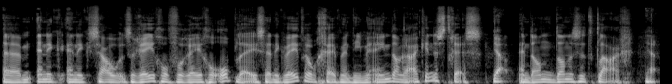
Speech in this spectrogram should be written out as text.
Ehm, en, ik, en ik zou het regel voor regel oplezen. En ik weet er op een gegeven moment niet meer één. Dan raak ik in de stress. Ja. En dan, dan is het klaar. Ja.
